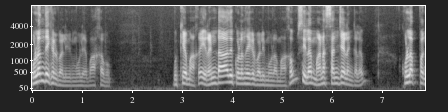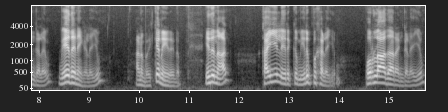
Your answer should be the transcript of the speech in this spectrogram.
குழந்தைகள் வழியின் மூலியமாகவும் முக்கியமாக இரண்டாவது குழந்தைகள் வழி மூலமாகவும் சில மனசஞ்சலங்களும் குழப்பங்களும் வேதனைகளையும் அனுபவிக்க நேரிடும். இதனால் கையில் இருக்கும் இருப்புகளையும் பொருளாதாரங்களையும்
